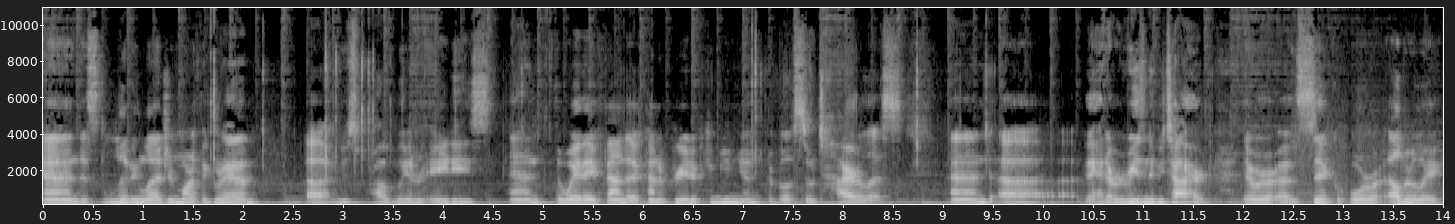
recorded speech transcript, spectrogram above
and this living legend, Martha Graham, uh, who's probably in her 80s. And the way they found a kind of creative communion, they're both so tireless, and uh, they had every reason to be tired they were uh, sick or elderly,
